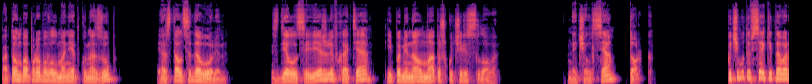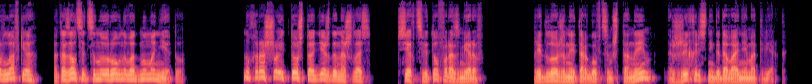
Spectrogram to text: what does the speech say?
Потом попробовал монетку на зуб и остался доволен. Сделался вежлив, хотя и поминал матушку через слово. Начался торг. Почему-то всякий товар в лавке оказался ценой ровно в одну монету. Ну хорошо и то, что одежда нашлась всех цветов и размеров. Предложенные торговцем штаны Жихарь с негодованием отверг.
